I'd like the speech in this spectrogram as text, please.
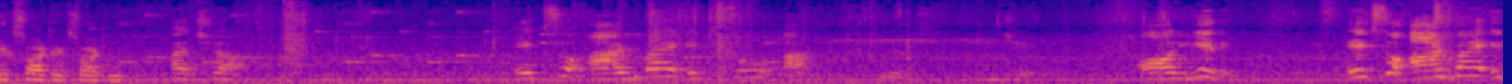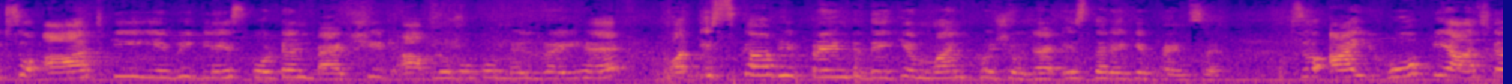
एक सौ आठ एक सौ आठ में अच्छा 108 बाय 108 जी और ये देखिए 108 बाय 108 की ये भी ग्लेस कॉटन बेडशीट आप लोगों को मिल रही है और इसका भी प्रिंट देखिए मन खुश हो जाए इस तरह के प्रिंट्स है सो आई होप कि आज का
